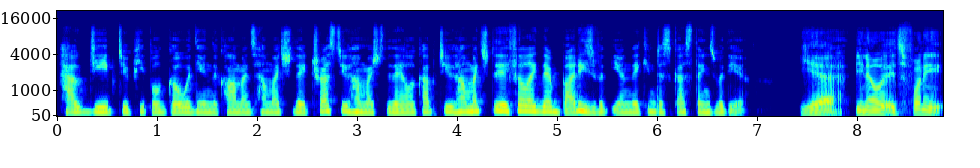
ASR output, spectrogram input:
how deep do people go with you in the comments? How much do they trust you? How much do they look up to you? How much do they feel like they're buddies with you and they can discuss things with you? Yeah, you know, it's funny.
